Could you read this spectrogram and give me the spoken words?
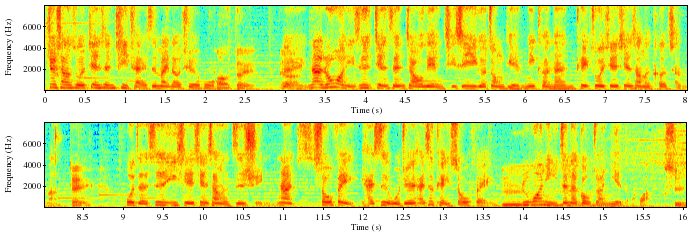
就像说健身器材也是卖到缺货。哦，对。对，那如果你是健身教练，其实一个重点，你可能可以做一些线上的课程嘛。对。或者是一些线上的咨询，那收费还是我觉得还是可以收费。嗯，如果你真的够专业的话，是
